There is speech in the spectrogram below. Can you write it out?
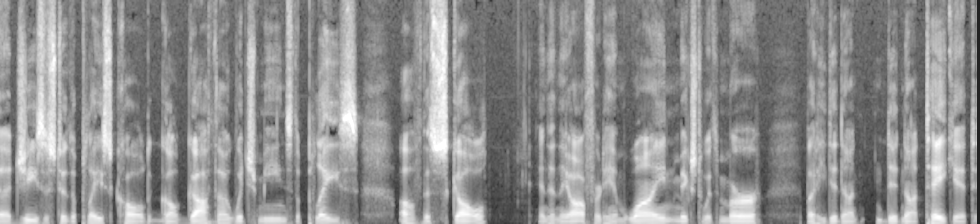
uh, Jesus to the place called Golgotha, which means the place of the skull and then they offered him wine mixed with myrrh, but he did not did not take it,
